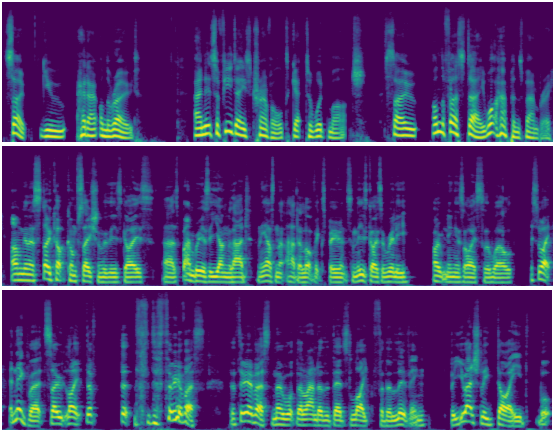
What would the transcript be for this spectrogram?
So you head out on the road, and it's a few days' travel to get to Woodmarch. So on the first day, what happens, Banbury? I'm going to stoke up conversation with these guys, as Banbury is a young lad and he hasn't had a lot of experience, and these guys are really opening his eyes to the world. It's right, Enigma. So, like the the, the three of us, the three of us know what the land of the dead's like for the living, but you actually died. What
